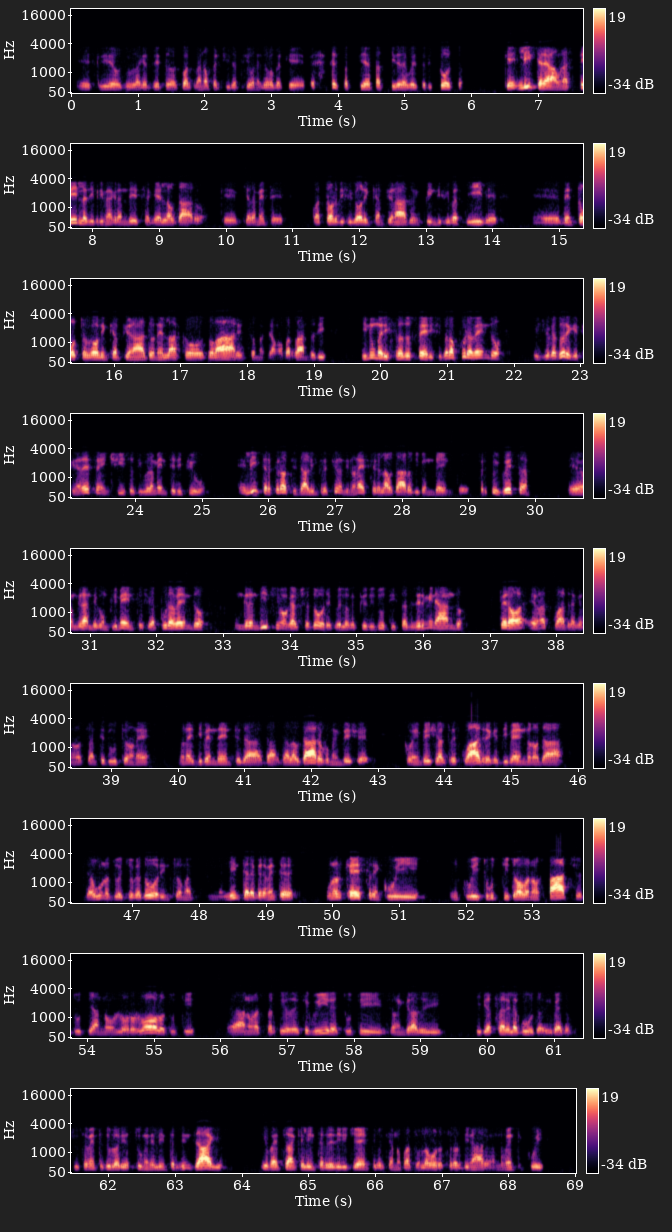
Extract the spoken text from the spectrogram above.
eh, scrivevo sulla Gazzetta dello Sport, ma non per citazione, solo perché per, per partire da questo discorso, che l'Inter ha una stella di prima grandezza che è Lautaro, che chiaramente 14 gol in campionato in 15 partite, eh, 28 gol in campionato nell'arco solare, insomma stiamo parlando di, di numeri stratosferici, però pur avendo il giocatore che fino adesso ha inciso sicuramente di più, l'Inter però ti dà l'impressione di non essere Lautaro dipendente, per cui questo è un grande complimento, cioè pur avendo un grandissimo calciatore, quello che più di tutti sta determinando, però è una squadra che nonostante tutto non è, non è dipendente da, da, da Lautaro come invece, come invece, altre squadre che dipendono da, da uno o due giocatori, insomma l'Inter è veramente un'orchestra in cui in cui tutti trovano spazio, tutti hanno un loro ruolo, tutti eh, hanno una spartita da eseguire, tutti sono in grado di, di piazzare l'acuto. Ripeto, giustamente tu lo riassumi nell'Inter di Inzaghi, io penso anche all'Inter dei dirigenti perché hanno fatto un lavoro straordinario nel momento in cui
